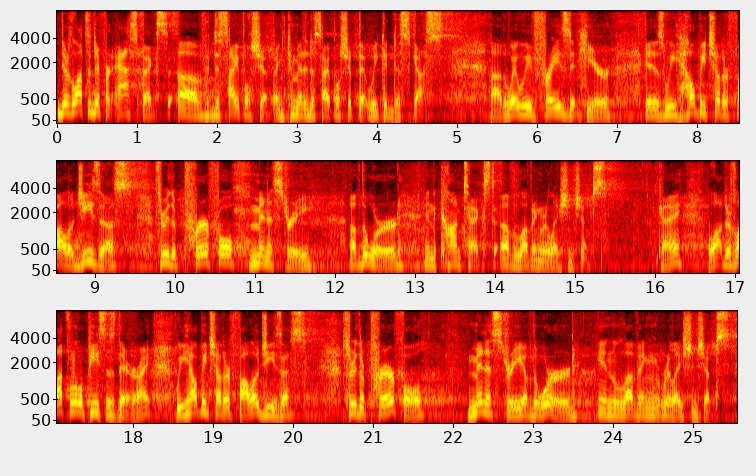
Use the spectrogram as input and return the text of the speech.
there's lots of different aspects of discipleship and committed discipleship that we could discuss. Uh, the way we've phrased it here is we help each other follow Jesus through the prayerful ministry of the word in the context of loving relationships. Okay? Lot, there's lots of little pieces there, right? We help each other follow Jesus through the prayerful ministry of the word in loving relationships.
